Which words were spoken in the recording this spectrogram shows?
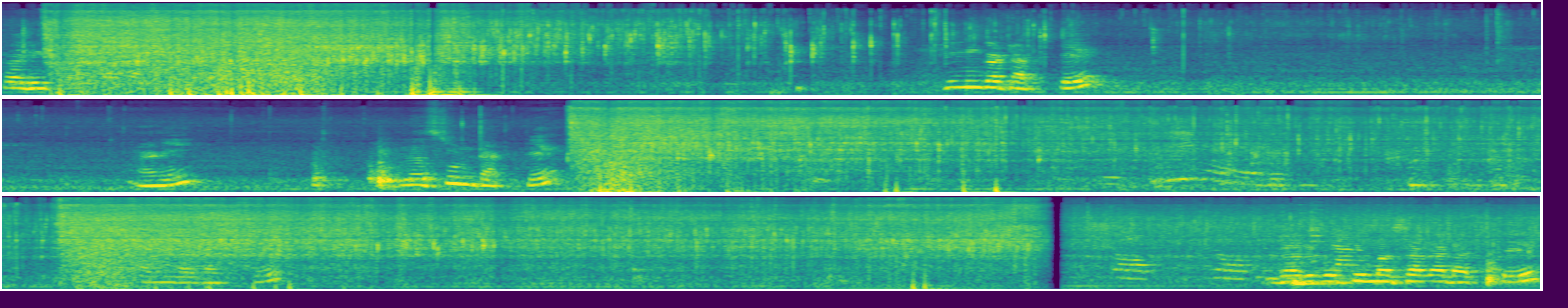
कढी. हिंग टाकते. आणि लसूण टाकते कांदा टाकते. घरगुती मसाला टाकते.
